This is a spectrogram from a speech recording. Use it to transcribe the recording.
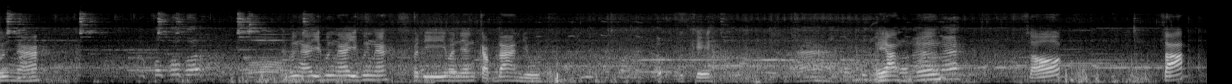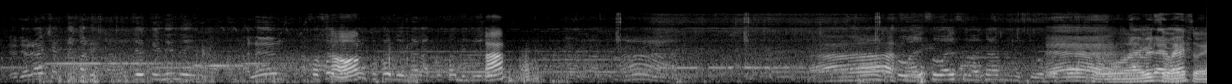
พึ่งนะพอพอพออย่าพึ่งนะอย่าพึ่งนะอย่าพึ่งนะพอดีมันยังกลับด้านอยู่ โอเคไปยังหนึ่งนะสองสามเดี๋ยวเดี๋ยวเช็ดติ๊กก่อนดิเจอกินนิดนึงอันหนึงค่อยๆสองค่อยๆดึงนั่นแหละค่อยๆดึงสามอ่าอ่าสวยสวยสวยครับสวยเอสอวได้ยไหมได้สไหวมยสวย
